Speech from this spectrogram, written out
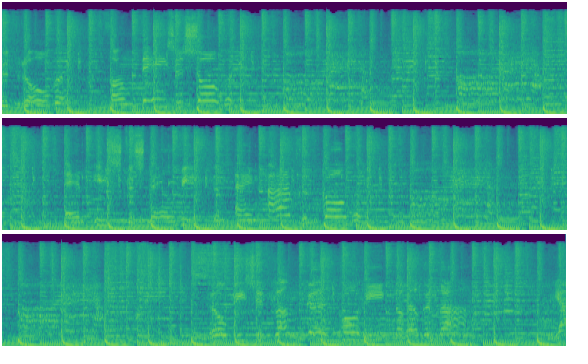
De dromen van deze zomer. Er is te snel weer een eind aangekomen. Tropische klanken hoor ik nog elke nacht. Ja,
